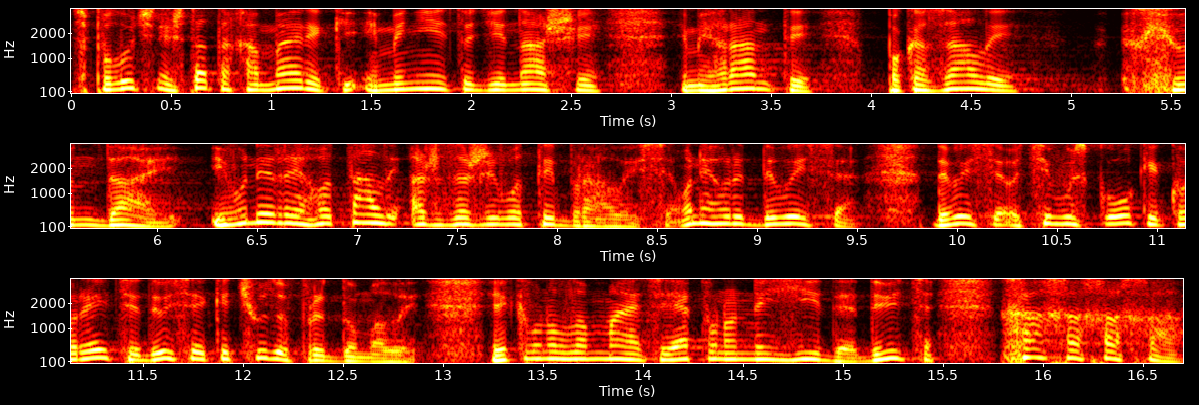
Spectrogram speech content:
в Сполучених Штатах Америки, і мені тоді наші емігранти показали. Hyundai. І вони реготали, аж за животи бралися. Вони говорять, дивися, дивися, оці вузькоокі корейці, дивися, яке чудо придумали, як воно ламається, як воно не їде. Дивіться, ха-ха-ха-ха.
